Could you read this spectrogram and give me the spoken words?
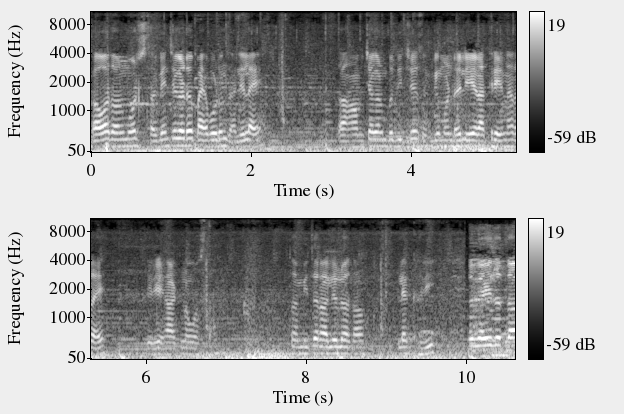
गावात ऑलमोस्ट सगळ्यांच्याकडं पाय पडून झालेला आहे. तर आमच्या गणपतीचे सगळी मंडळी रात्री येणार आहे. तरी आठ नऊ वाजता. तर मी तर आलेलो आता आपल्या घरी. तर काही आता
